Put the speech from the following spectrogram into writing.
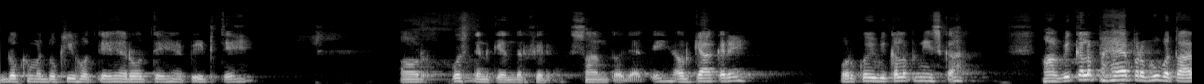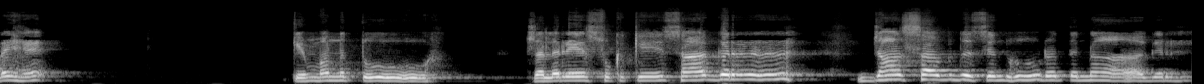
दुख में दुखी होते हैं, रोते हैं, पीटते हैं और कुछ दिन के अंदर फिर शांत हो जाती है। और क्या करें? और कोई विकल्प नहीं इसका। हाँ विकल्प है, प्रभु बता रहे हैं कि मन तू चल रे सुख के सागर जा शब्द सिंधुरत नागर।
